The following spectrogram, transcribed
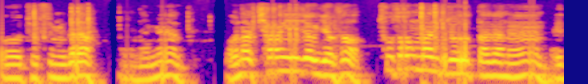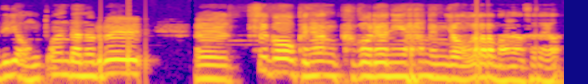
어, 좋습니다. 왜냐면 워낙 창의적이어서 초성만 줬다가는 애들이 엉뚱한 단어를 에, 쓰고 그냥 그거려니 하는 경우가 많아서요.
